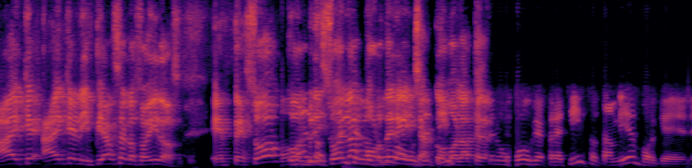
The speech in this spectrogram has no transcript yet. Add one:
Hay que, hay que limpiarse los oídos. Empezó con Brizuela por tuvo derecha, como la hacer un juzgue preciso también, porque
